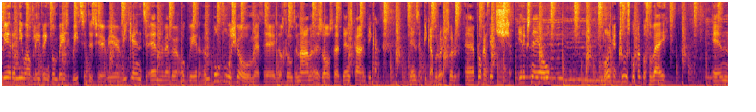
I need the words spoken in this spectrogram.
Weer een nieuwe aflevering van Basic Beats. Het is weer weekend en we hebben ook weer een bomvolle show met hele grote namen zoals eh, Danska en Pika. Dance en Pika, sorry, uh, Proc Fitch, Erik Sneo, Monica Cruz komt ook nog voorbij. En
